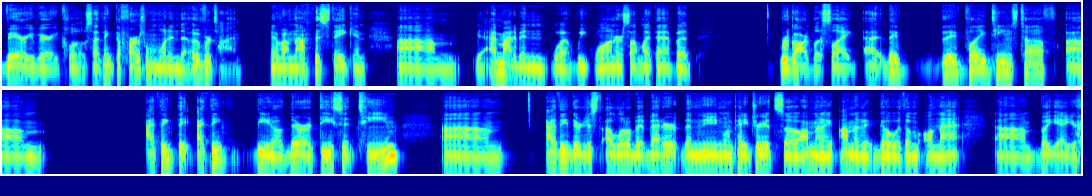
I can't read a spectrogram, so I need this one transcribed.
very very close. I think the first one went into overtime, if I'm not mistaken. Um, yeah, it might have been what week one or something like that, but regardless, like uh, they they played teams tough. Um, I think they I think you know they're a decent team. Um, I think they're just a little bit better than the New England Patriots, so I'm gonna I'm gonna go with them on that. Um, but yeah, you're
